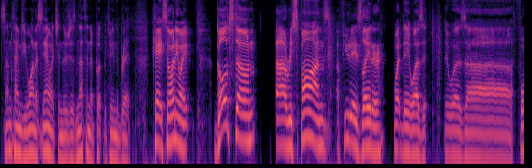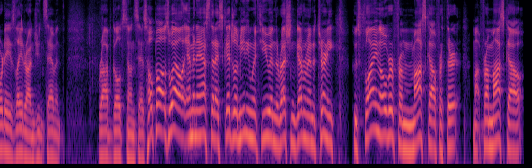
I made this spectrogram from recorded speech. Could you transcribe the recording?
sometimes you want a sandwich and there's just nothing to put between the bread. Okay, so anyway, Goldstone uh, responds a few days later what day was it? It was uh, four days later on June 7th. Rob Goldstone says, Hope all is well. Emin asked that I schedule a meeting with you and the Russian government attorney who's flying over from Moscow for thir- from Moscow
